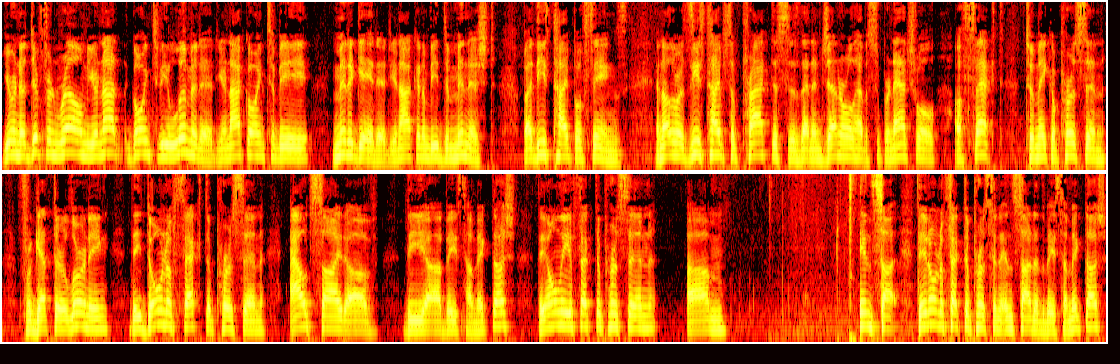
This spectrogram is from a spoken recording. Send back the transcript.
you're in a different realm. You're not going to be limited. You're not going to be mitigated. You're not going to be diminished by these type of things. In other words, these types of practices that in general have a supernatural effect to make a person forget their learning, they don't affect a person outside of the uh, Beis Hamikdash. They only affect a person um, inside. They don't affect a person inside of the Beis Hamikdash,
